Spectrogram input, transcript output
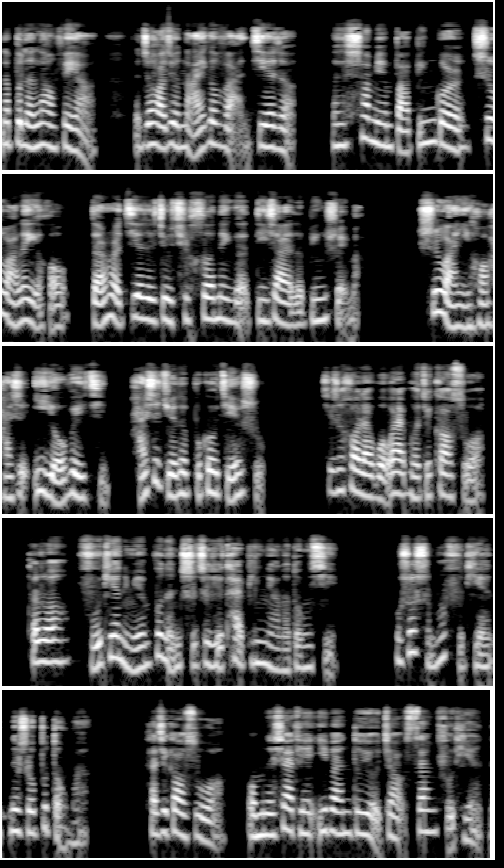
那不能浪费啊，那只好就拿一个碗接着，嗯，上面把冰棍吃完了以后，等会儿接着就去喝那个滴下来的冰水嘛。吃完以后还是意犹未尽，还是觉得不够解暑。其实后来我外婆就告诉我，她说伏天里面不能吃这些太冰凉的东西。我说什么伏天？那时候不懂嘛。她就告诉我，我们的夏天一般都有叫三伏天，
